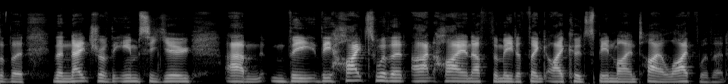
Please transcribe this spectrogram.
of the the nature of the MCU. Um, the the heights with it aren't high enough for me to think I could spend my entire life with it.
